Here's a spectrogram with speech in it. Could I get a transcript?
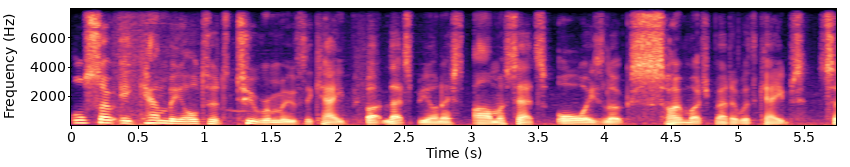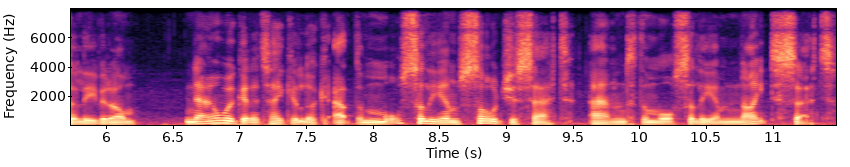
Also, it can be altered to remove the cape, but let's be honest, armor sets always look so much better with capes, so leave it on. Now we're going to take a look at the Mausoleum Soldier set and the Mausoleum Knight set.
